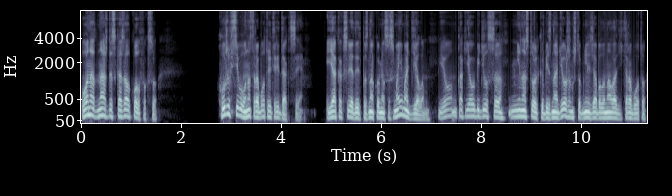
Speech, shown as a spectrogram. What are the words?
он однажды сказал Колфаксу, «Хуже всего у нас работает редакция. Я как следует познакомился с моим отделом, и он, как я убедился, не настолько безнадежен, чтобы нельзя было наладить работу.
